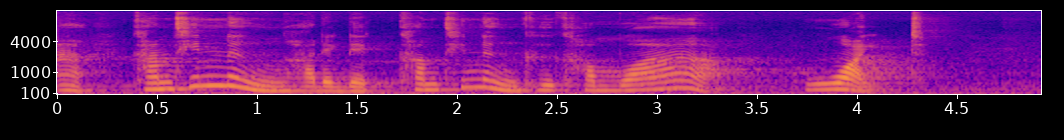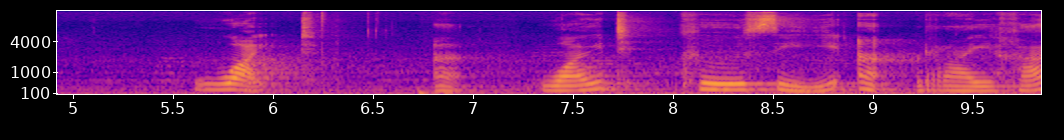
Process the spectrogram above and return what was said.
อะคำที่หนึ่งค่ะเด็กๆคำที่หนึ่งคือคำว่า white white อะ white คือสีอะไรคะ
